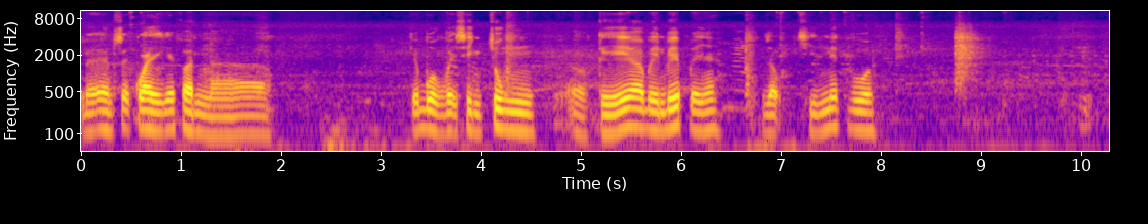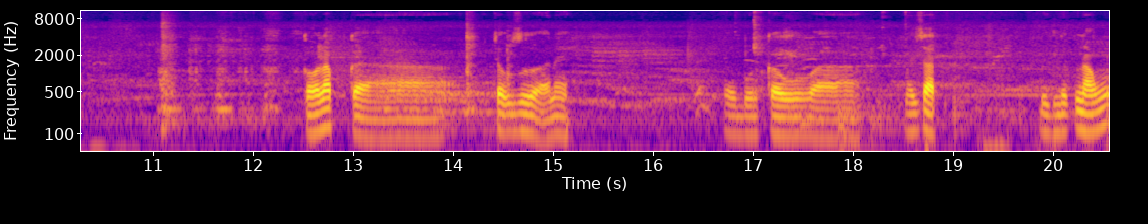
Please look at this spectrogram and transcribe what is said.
Đây em sẽ quay cái phần à, cái buồng vệ sinh chung ở kế à, bên bếp đây nhé rộng 9 mét vuông. Có lắp cả chậu rửa này, rồi bồn cầu và máy giặt, bình nước nóng.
